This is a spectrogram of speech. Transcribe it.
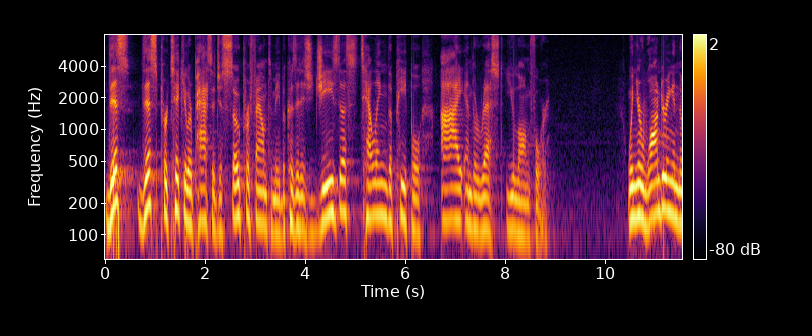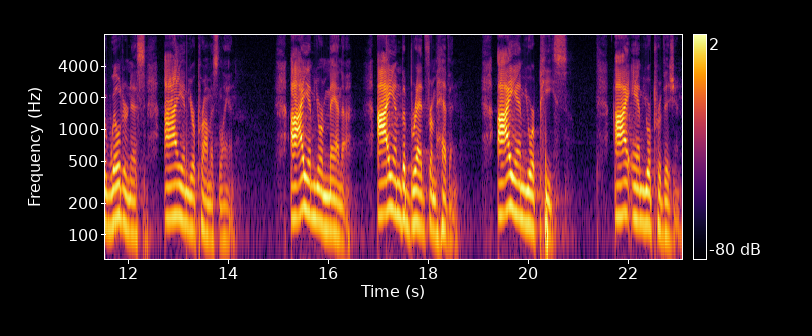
This, this particular passage is so profound to me because it is Jesus telling the people, I am the rest you long for. When you're wandering in the wilderness, I am your promised land. I am your manna. I am the bread from heaven. I am your peace. I am your provision.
